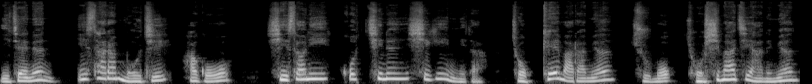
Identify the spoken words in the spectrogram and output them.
이제는 이 사람 뭐지? 하고 시선이 꽂히는 시기입니다. 좋게 말하면 주목, 조심하지 않으면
